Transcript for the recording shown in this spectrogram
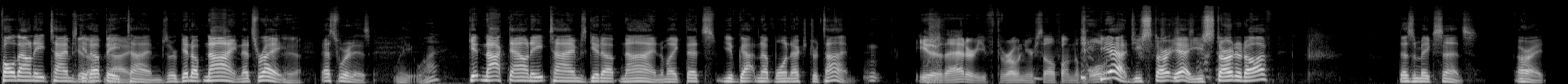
fall down eight times, get, up, eight times, or get up nine. That's right. Yeah. That's what it is. Wait, what? Get knocked down eight times, get up nine. I'm like, that's you've gotten up one extra time. Either that or you've thrown yourself on the floor. Yeah. Do you start? Yeah, you started off. Doesn't make sense. All right.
